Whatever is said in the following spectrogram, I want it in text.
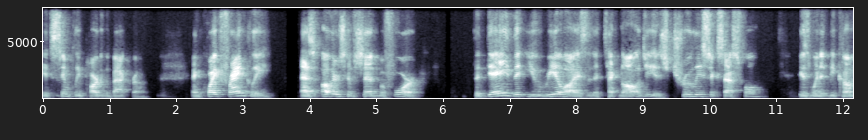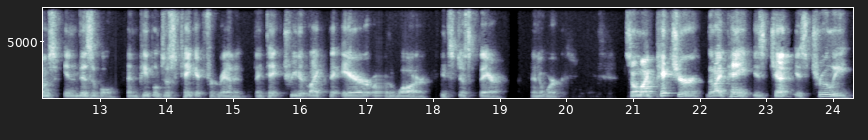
It's simply part of the background. And quite frankly, as others have said before, the day that you realize that a technology is truly successful is when it becomes invisible and people just take it for granted. They take treat it like the air or the water. It's just there and it works. So my picture that I paint is gent is truly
